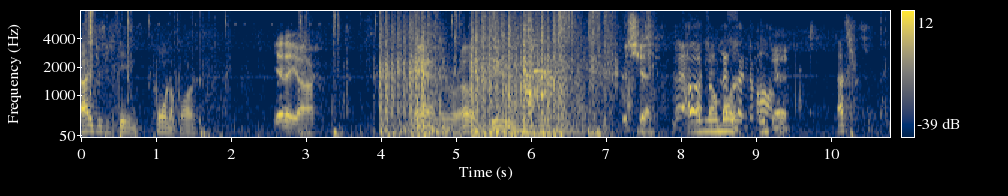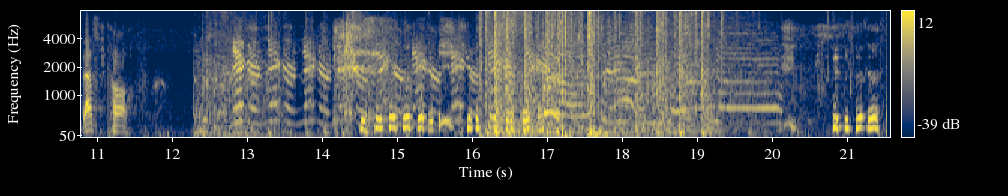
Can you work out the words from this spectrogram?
guys are just getting torn apart. Yeah, they are. Yeah, they were up too. Good shit. They're no more. They're on. dead. That's that's tough. That is tough. Nigger, nigger, nigger, nigger, nigger, nigger, nigger, nigger.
